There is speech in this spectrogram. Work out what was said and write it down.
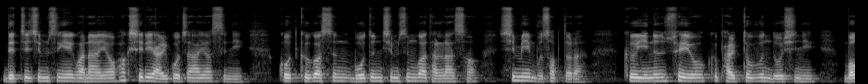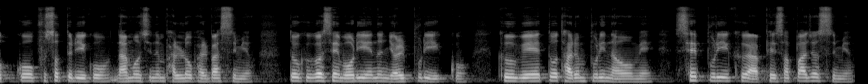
넷째 짐승에 관하여 확실히 알고자 하였으니 곧 그것은 모든 짐승과 달라서 심히 무섭더라. 그 이는 쇠요 그 발톱은 노시니 먹고 부서뜨리고 나머지는 발로 밟았으며 또 그것의 머리에는 열 뿔이 있고 그 외에 또 다른 뿔이 나오매 새 뿔이 그 앞에서 빠졌으며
